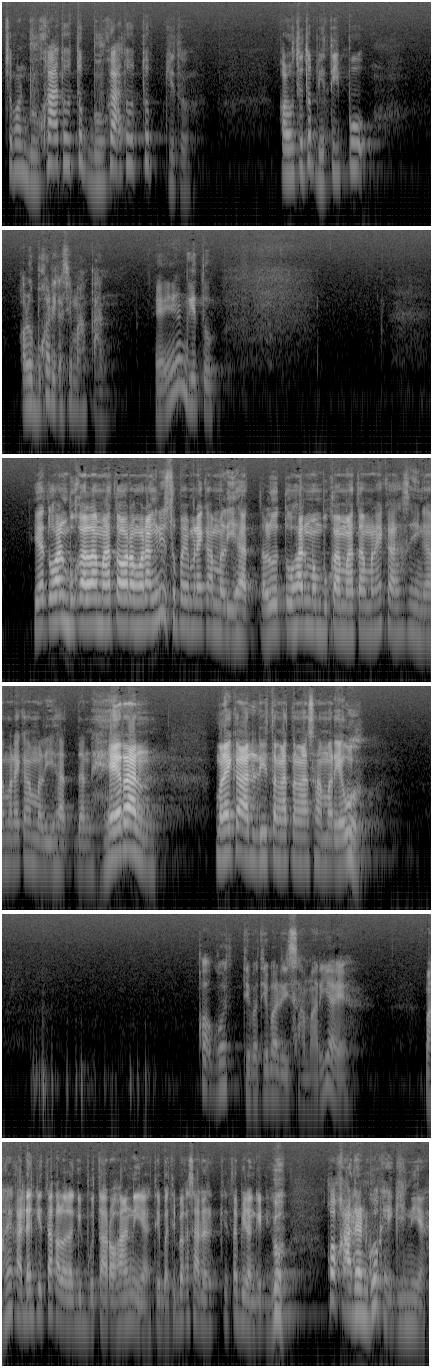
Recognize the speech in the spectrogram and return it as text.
cuman buka tutup, buka tutup gitu. Kalau tutup ditipu, kalau buka dikasih makan. Ya ini kan gitu. Ya Tuhan bukalah mata orang-orang ini supaya mereka melihat. Lalu Tuhan membuka mata mereka sehingga mereka melihat dan heran mereka ada di tengah-tengah Samaria. Wuh, kok gue tiba-tiba di Samaria ya? Makanya kadang kita kalau lagi buta rohani ya, tiba-tiba sadar kita bilang gini, Wah, kok keadaan gue kayak gini ya?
